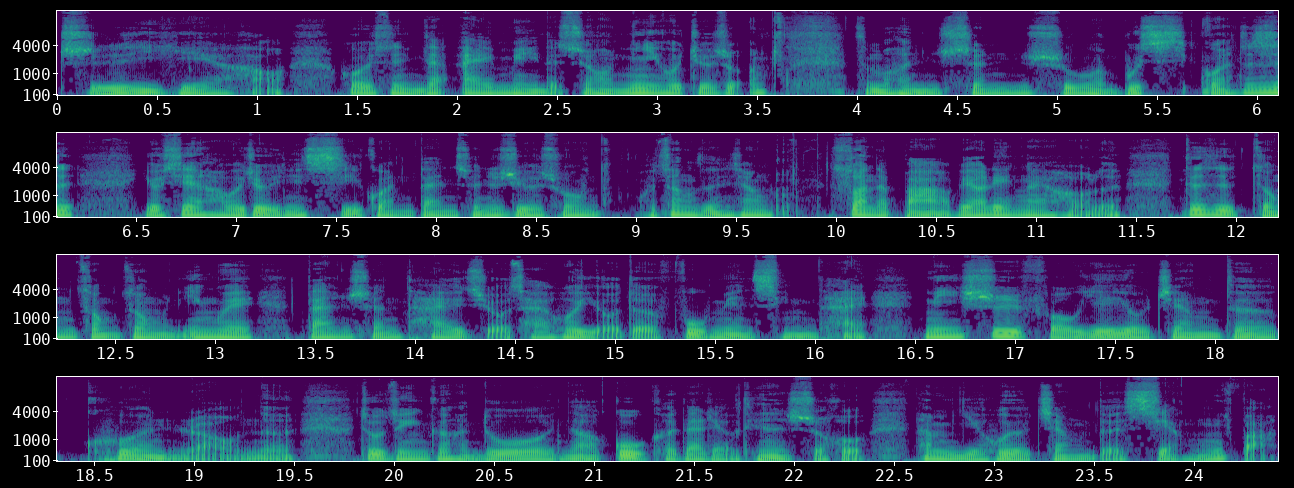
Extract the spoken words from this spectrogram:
质疑也好，或者是你在暧昧的时候，你也会觉得说，嗯，怎么很生疏，很不习惯。但是有些人还会就已经习惯单身，就觉得说我这样子很像，算了吧，不要恋爱好了。这是种种这种因为单身太久才会有的负面心态。你是否也有这样的困扰呢？就我最近跟很多你知道顾客在聊天的时候，他们也会有这样的想法。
